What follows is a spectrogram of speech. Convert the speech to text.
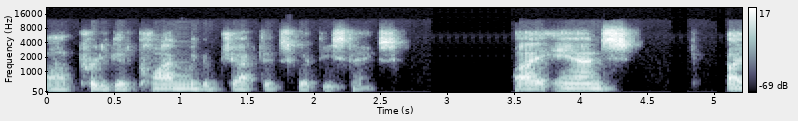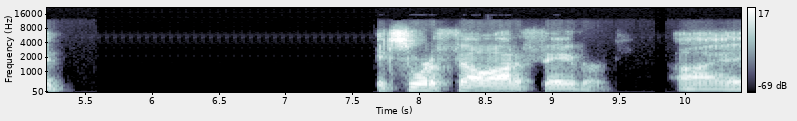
uh, pretty good climbing objectives with these things. Uh, and it sort of fell out of favor uh,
